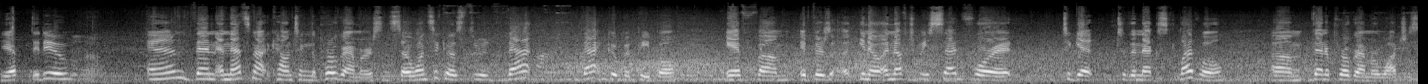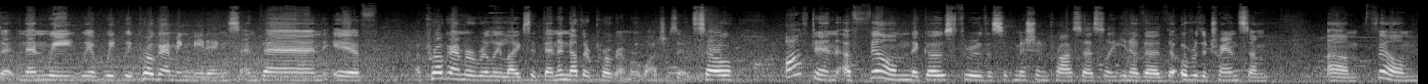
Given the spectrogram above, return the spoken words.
Yep, they do. And then and that's not counting the programmers. And so once it goes through that that group of people, if um, if there's uh, you know enough to be said for it to get to the next level, um, then a programmer watches it. And then we, we have weekly programming meetings. And then if a programmer really likes it, then another programmer watches it. So often a film that goes through the submission process, like you know the, the over the transom um, film,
